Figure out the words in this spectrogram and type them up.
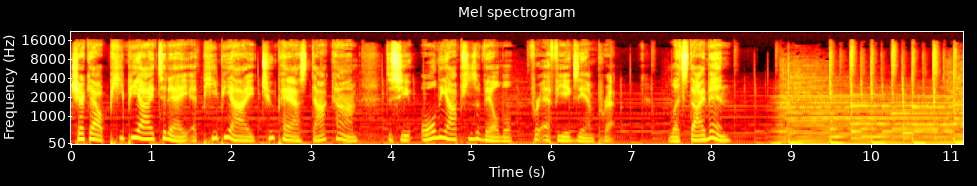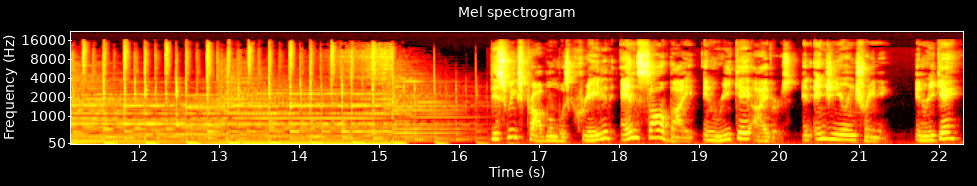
Check out PPI today at ppi2pass.com to see all the options available for FE exam prep. Let's dive in. This week's problem was created and solved by Enrique Ivers, an engineer in training. Enrique,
